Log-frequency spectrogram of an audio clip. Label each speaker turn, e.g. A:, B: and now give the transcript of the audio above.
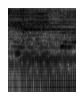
A: Silver.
